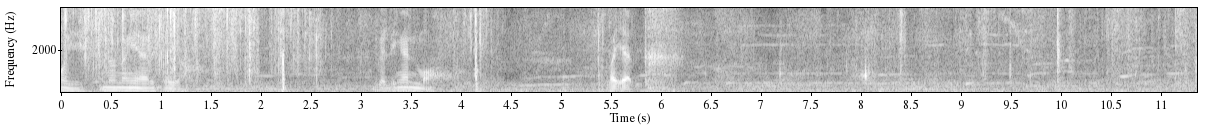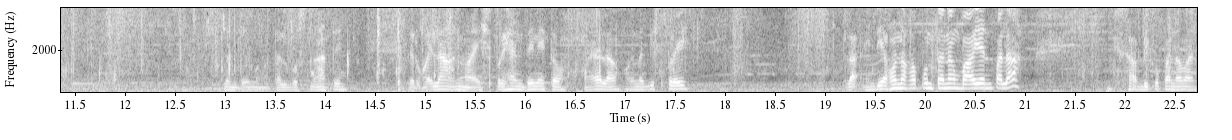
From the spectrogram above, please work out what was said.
Oy, anong nangyari sa iyo? Galingan mo. Payat. Ganda yung mga talbos natin. Pero kailangan ma-sprayhan din ito. Kaya lang, pag nag-spray, wala, hindi ako nakapunta ng bayan pala. Sabi ko pa naman,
